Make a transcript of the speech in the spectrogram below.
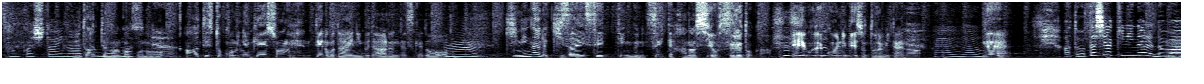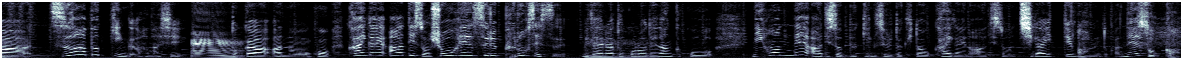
参加したいなえだってって思ないんかこのますね。アーティストコミュニケーション編っていうのが第2部であるんですけど、うん。気になる機材セッティングについて話をするとか 英語でコミュニケーション取るみたいな。うんうん。ね。あと私が気になるのは、ツアーブッキングの話うんとか、あのこう海外アーティストを招聘するプロセスみたいなところで、なんかこう日本でアーティストをブッキングする時と海外のアーティストの違いっていう部分とかね。そっか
